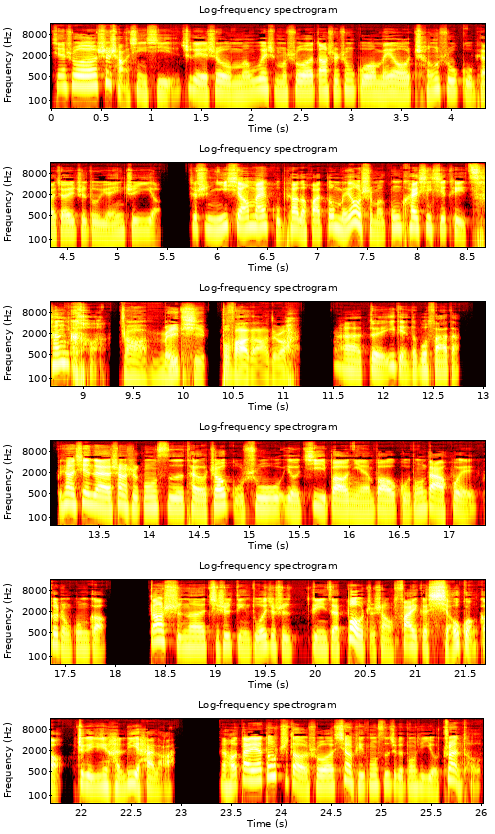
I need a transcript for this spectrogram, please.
先说市场信息，这个也是我们为什么说当时中国没有成熟股票交易制度原因之一啊，就是你想买股票的话，都没有什么公开信息可以参考啊，媒体不发达，对吧？啊，对，一点都不发达，不像现在上市公司，它有招股书、有季报、年报、股东大会各种公告。当时呢，其实顶多就是给你在报纸上发一个小广告，这个已经很厉害了啊。然后大家都知道说橡皮公司这个东西有赚头，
